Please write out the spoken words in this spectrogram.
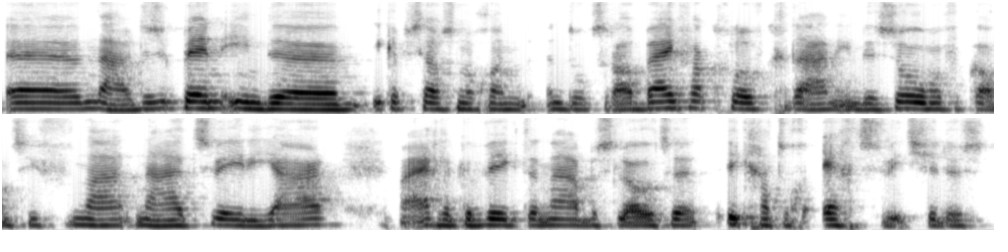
uh, nou, dus ik ben in de. Ik heb zelfs nog een, een doctoraal bijvak, geloof ik, gedaan in de zomervakantie na, na het tweede jaar. Maar eigenlijk een week daarna besloten, ik ga toch echt switchen. Dus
